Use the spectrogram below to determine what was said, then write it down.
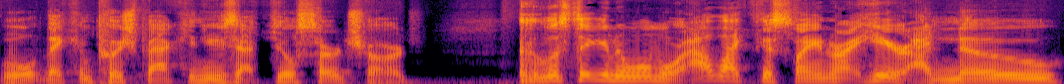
Well, they can push back and use that fuel surcharge. Let's dig into one more. I like this lane right here. I know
